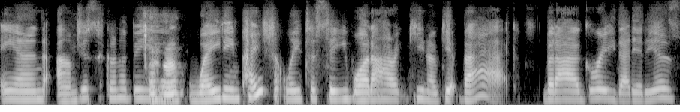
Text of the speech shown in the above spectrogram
and I'm just going to be uh-huh. waiting patiently to see what I, you know, get back. But I agree that it is,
